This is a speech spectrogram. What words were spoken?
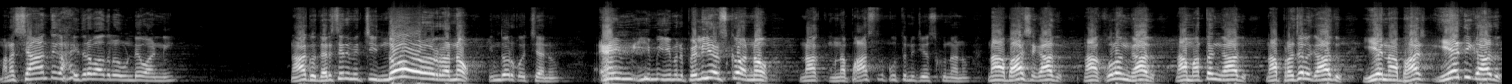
మనశ్శాంతిగా హైదరాబాద్లో ఉండేవాడిని నాకు దర్శనమిచ్చి ఇందోర్ అన్నావు. ఇందోర్కి వచ్చాను. ఈమెను పెళ్ళి చేసుకో అన్నావు. నా నా పాస్టర్ కూతుర్ని చేసుకున్నాను. నా భాష కాదు నా కులం కాదు నా మతం కాదు నా ప్రజలు కాదు ఏ నా భాష ఏది కాదు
